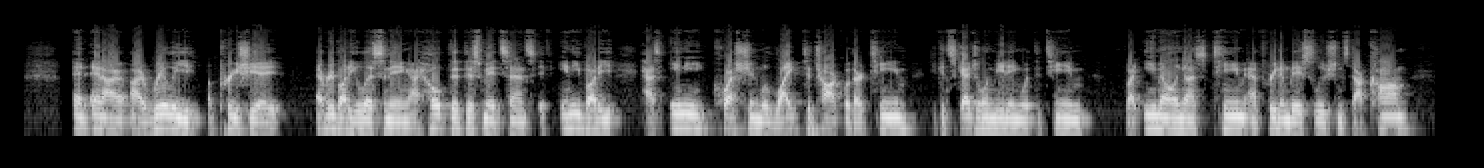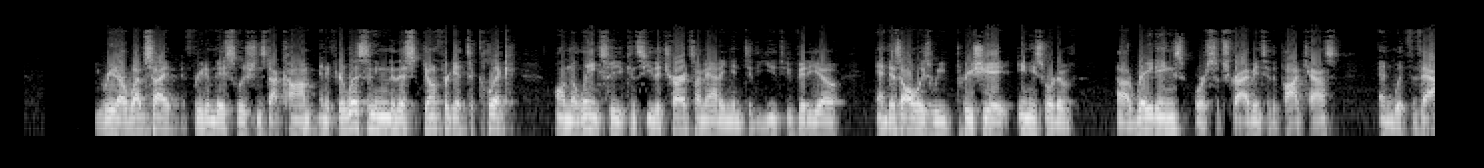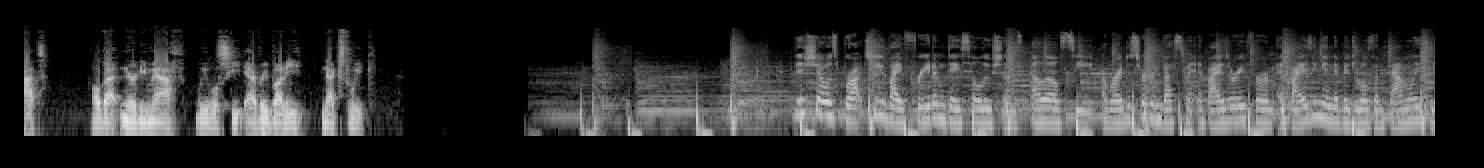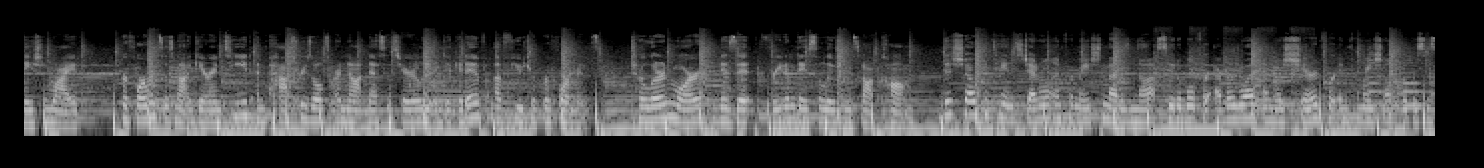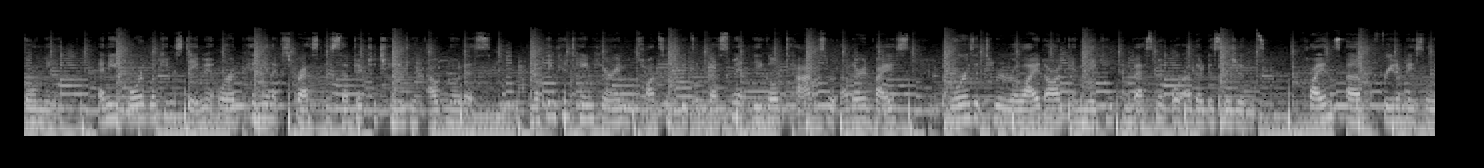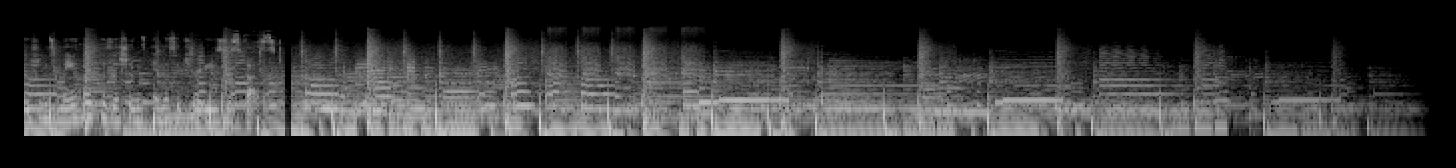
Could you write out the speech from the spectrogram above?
And and I, I really appreciate everybody listening. I hope that this made sense. If anybody has any question, would like to talk with our team, you can schedule a meeting with the team by emailing us team at freedomdaysolutions.com. You read our website freedomdaysolutions.com. And if you're listening to this, don't forget to click on the link so you can see the charts I'm adding into the YouTube video. And as always, we appreciate any sort of uh, ratings or subscribing to the podcast. And with that, all that nerdy math, we will see everybody next week. This show is brought to you by Freedom Day Solutions, LLC, a registered investment advisory firm advising individuals and families nationwide. Performance is not guaranteed, and past results are not necessarily indicative of future performance. To learn more, visit freedomdaysolutions.com. This show contains general information that is not suitable for everyone and was shared for informational purposes only. Any forward looking statement or opinion expressed is subject to change without notice. Nothing contained herein constitutes investment, legal, tax, or other advice nor is it to be relied on in making investment or other decisions. Clients of Freedom Day Solutions may hold positions in the securities discussed.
